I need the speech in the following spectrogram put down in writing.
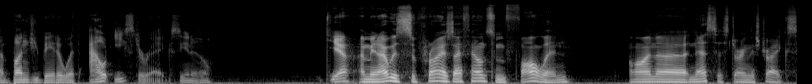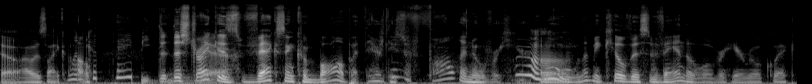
a Bungie beta without Easter eggs. You know. Yeah. I mean, I was surprised. I found some fallen on uh, Nessus during the strike. So I was like, What oh, could they be? the, doing the strike is Vex and Cabal, but there's these fallen over here. Hmm. Ooh, let me kill this Vandal over here real quick.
